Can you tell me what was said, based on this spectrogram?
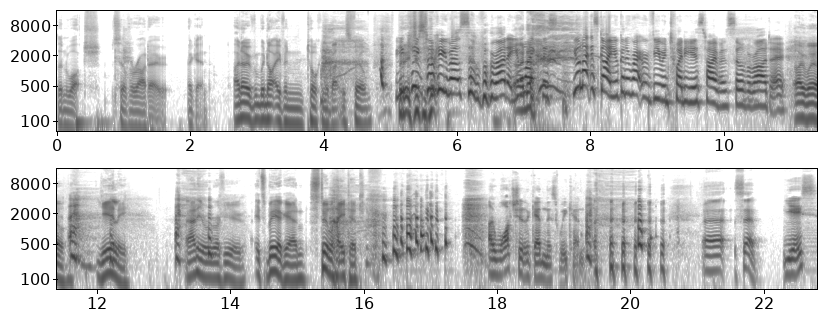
than watch Silverado again. I know we're not even talking about this film. You keep just- talking about Silverado. You're like this. You're like this guy. You're going to write a review in 20 years' time of Silverado. I will yearly annual review. It's me again. Still hate it. I watched it again this weekend. Uh, Seb, yes.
